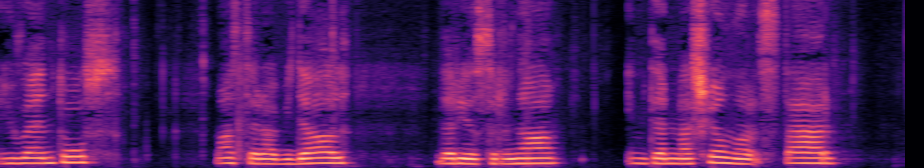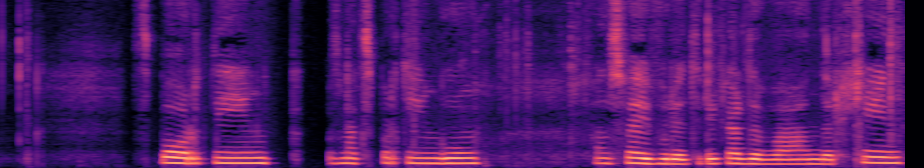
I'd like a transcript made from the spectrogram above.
Juventus, Master Vidal, Dario Serna, International Star, Sporting, znak Sportingu, Fans Favorite Ricardo van der Heen,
